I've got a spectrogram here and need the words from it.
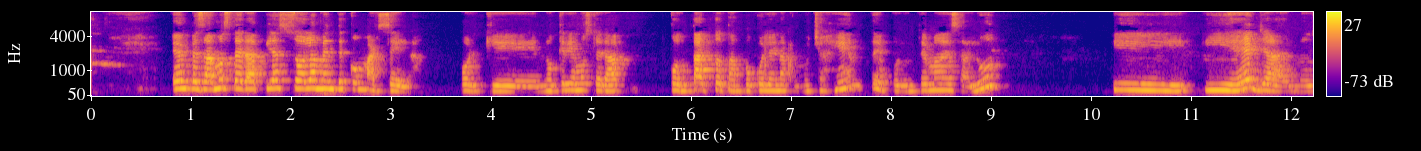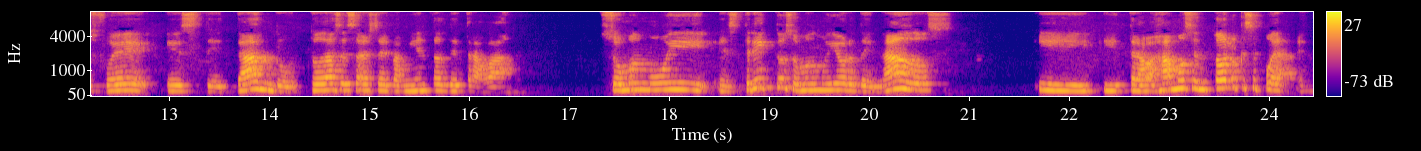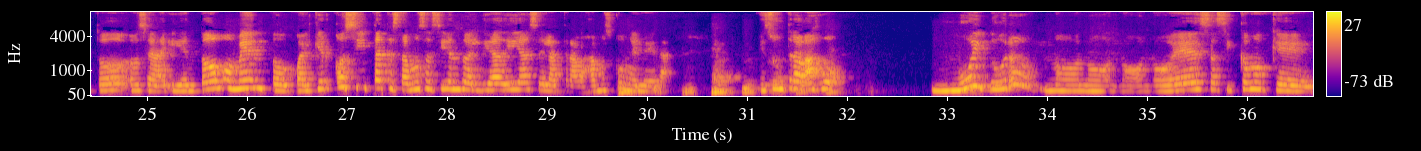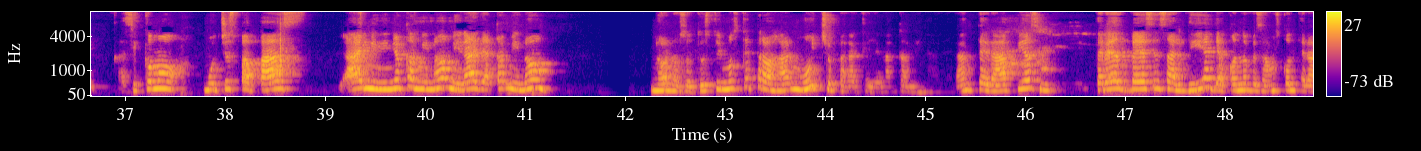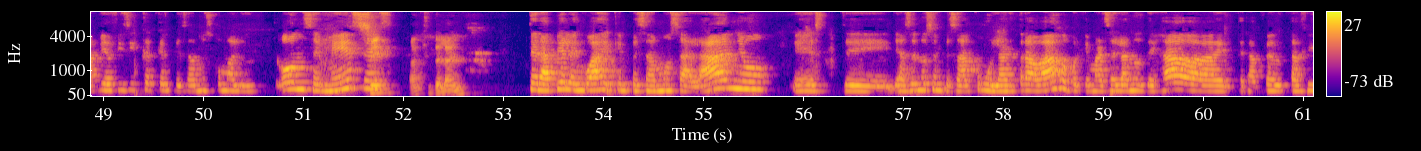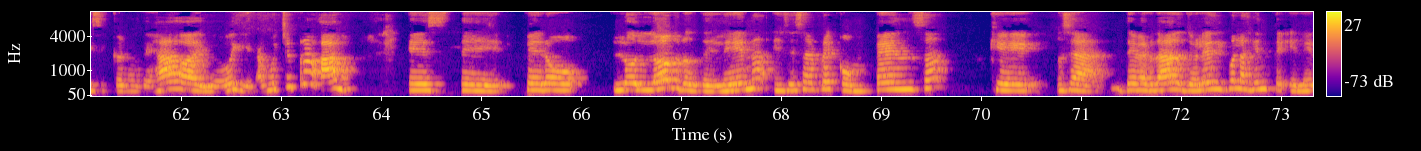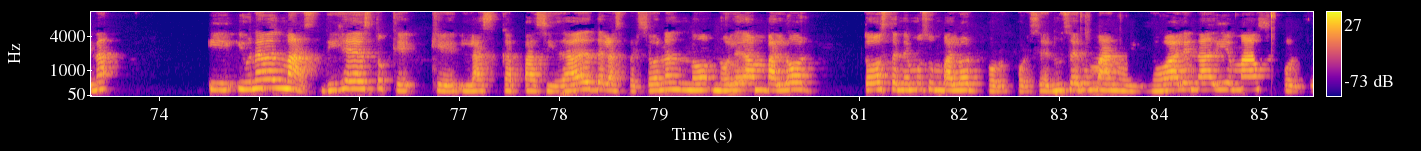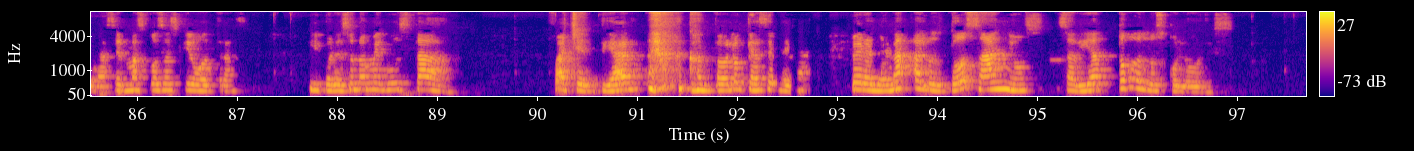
Empezamos terapia solamente con Marcela, porque no queríamos terapia, contacto tampoco Elena con mucha gente por un tema de salud. Y, ella nos fue este, dando todas esas herramientas de trabajo. Somos muy estrictos, somos muy ordenados y, y, trabajamos en todo lo que se pueda, en todo, o sea, y en todo momento, cualquier cosita que estamos haciendo el día a día, se la trabajamos con Elena. Es un trabajo muy duro, no, no, no, no es así como que, así como muchos papás, ay, mi niño caminó, mira, ya caminó. No, nosotros tuvimos que trabajar mucho para que Elena caminara. Eran terapias tres veces al día, ya cuando empezamos con terapia física, que empezamos como a los 11 meses. Sí, antes del año. Terapia lenguaje que empezamos al año, este, ya se nos empezaba a acumular trabajo porque Marcela nos dejaba, el terapeuta físico nos dejaba, y hoy era mucho trabajo. Este, pero los logros de Elena es esa recompensa que, o sea, de verdad, yo le digo a la gente, Elena, y, y una vez más, dije esto, que, que, las capacidades de las personas no, no le dan valor, todos tenemos un valor por, por, ser un ser humano y no vale nadie más por, hacer más cosas que otras. Y por eso no me gusta fachetear con todo lo que hace Elena. Pero Elena a los dos años sabía todos los colores.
